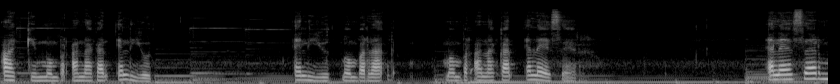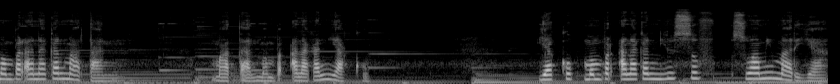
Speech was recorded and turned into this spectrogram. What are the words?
Akim memperanakan Eliud. Eliud memperanakan Elezer. Elezer memperanakan Matan. Matan memperanakan Yakub. Yakub memperanakan Yusuf suami Maria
